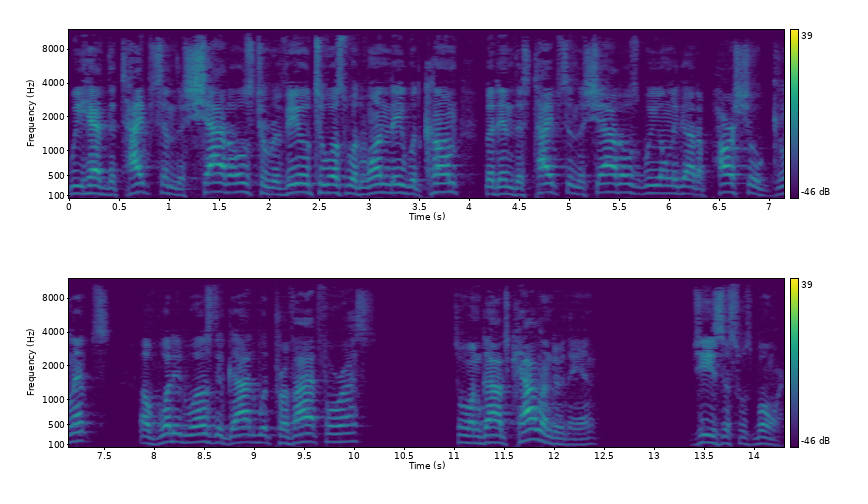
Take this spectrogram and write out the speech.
we had the types and the shadows to reveal to us what one day would come, but in the types and the shadows, we only got a partial glimpse of what it was that God would provide for us. So on God's calendar then, Jesus was born.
